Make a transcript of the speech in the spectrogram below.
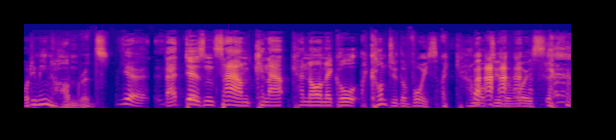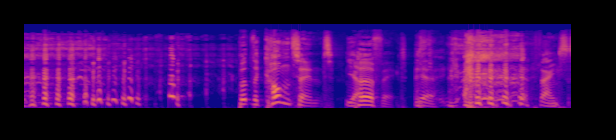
What do you mean hundreds? yeah, That doesn't sound cana- canonical. I can't do the voice. I cannot do the voice. but the content Yeah. perfect. Yeah, Thanks.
